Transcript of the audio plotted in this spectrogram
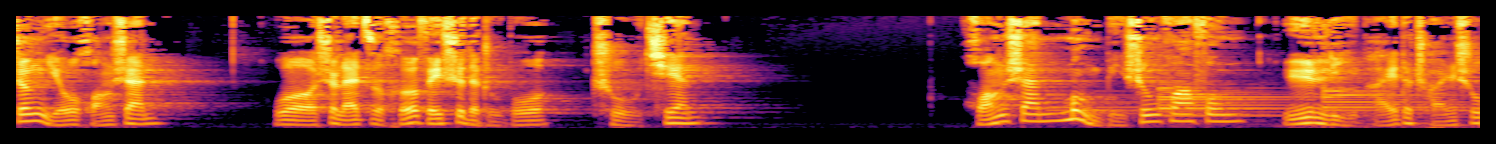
声游黄山，我是来自合肥市的主播楚谦。黄山梦笔生花峰与李白的传说。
